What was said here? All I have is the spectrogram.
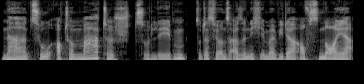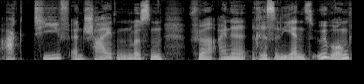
nahezu automatisch zu leben, so dass wir uns also nicht immer wieder aufs Neue aktiv entscheiden müssen für eine Resilienzübung,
